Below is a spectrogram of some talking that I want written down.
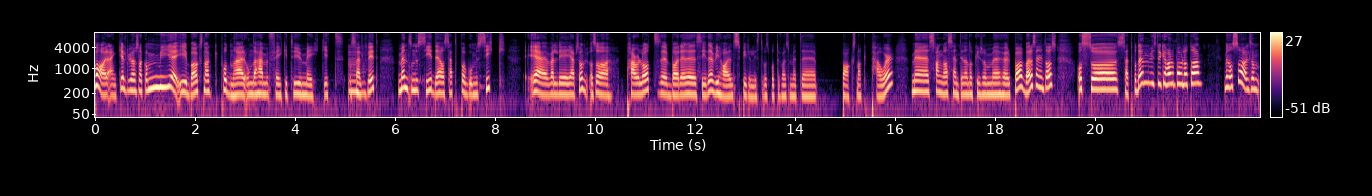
bare enkelt. Vi har snakka mye i Baksnakk-podden her om det her med fake it to you make it og Mhm. selvtillit. Men som du sier, det å sette på god musikk er veldig hjelpsomt. Altså, Powerlåt, bare si det. Vi har en spilleliste på Spotify som heter Baksnakk Power, med sanger sendt inn av dere som eh, hører på. Bare send inn til oss. Og så sett på den hvis du ikke har noen powerlåter. Men også liksom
